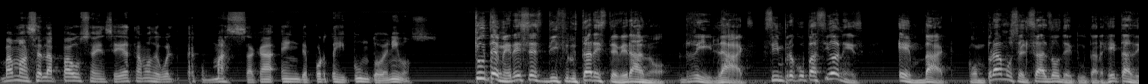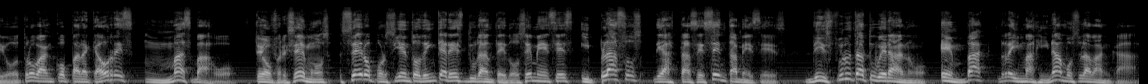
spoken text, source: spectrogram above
Vamos a hacer la pausa. Enseguida estamos de vuelta con más acá en Deportes y Punto. Venimos. Tú te mereces disfrutar este verano. Relax, sin preocupaciones. En BAC, compramos el saldo de tu tarjeta de otro banco para que ahorres más bajo. Te ofrecemos 0% de interés durante 12 meses y plazos de hasta 60 meses. Disfruta tu verano. En BAC reimaginamos la banca.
